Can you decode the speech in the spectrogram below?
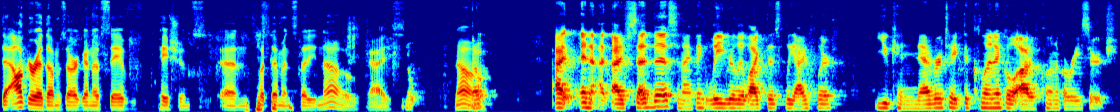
the algorithms are gonna save patients and put them in study. No, guys. Nope. No. Nope. I and I, I've said this, and I think Lee really liked this. Lee Eifler, you can never take the clinical out of clinical research.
